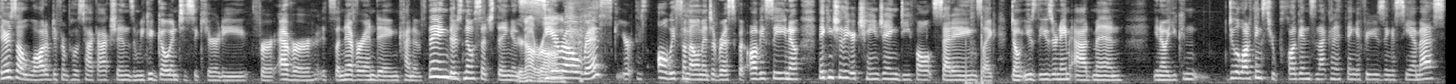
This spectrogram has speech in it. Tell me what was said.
There's a lot of different post hack actions, and we could go into security forever. It's a never ending kind of thing. There's no such thing as You're not wrong. zero risk. You're, there's always some element of risk, but obviously, you know, making sure that you're changing default settings, like don't use the username admin. You know, you can do a lot of things through plugins and that kind of thing if you're using a CMS.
